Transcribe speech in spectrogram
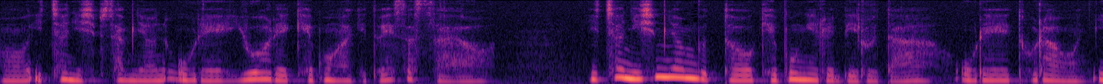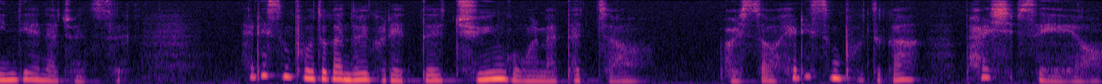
어, 2023년 올해 6월에 개봉하기도 했었어요. 2020년부터 개봉일을 미루다 올해 돌아온 인디애나 존스. 해리슨 포드가 늘 그랬듯 주인공을 맡았죠. 벌써 해리슨 포드가 80세예요.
